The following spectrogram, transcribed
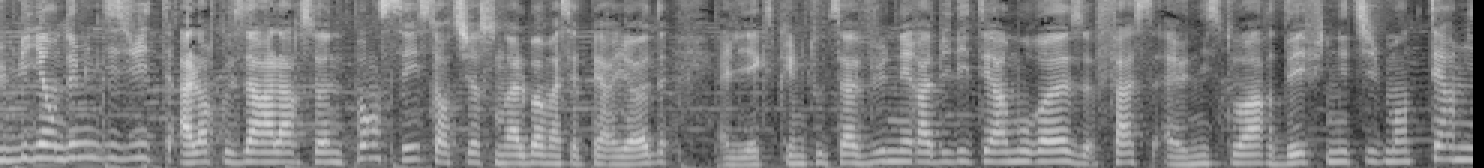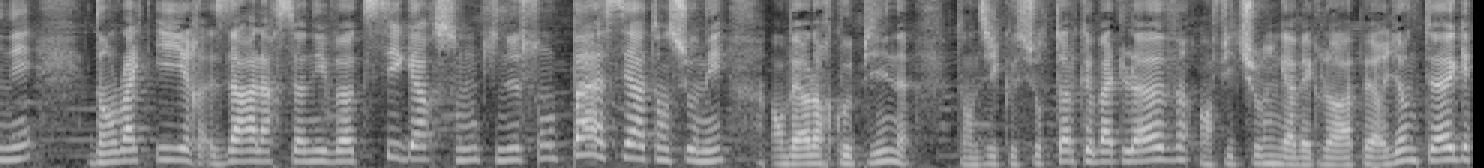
Publié en 2018, alors que Zara Larson pensait sortir son album à cette période, elle y exprime toute sa vulnérabilité amoureuse face à une histoire définitivement terminée. Dans Right Here, Zara Larson évoque ces garçons qui ne sont pas assez attentionnés envers leurs copines, tandis que sur Talk About Love, en featuring avec le rappeur Young Thug,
